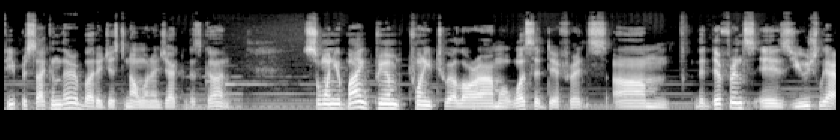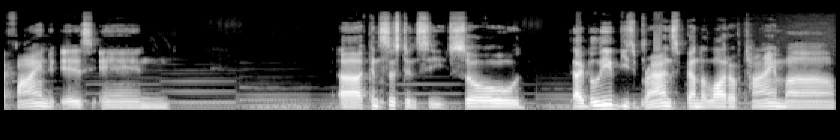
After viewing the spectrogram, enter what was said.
feet per second there but it just did not want to eject with this gun so when you're buying premium 22 LR ammo what's the difference um, the difference is usually I find is in uh, consistency so I believe these brands spend a lot of time uh,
